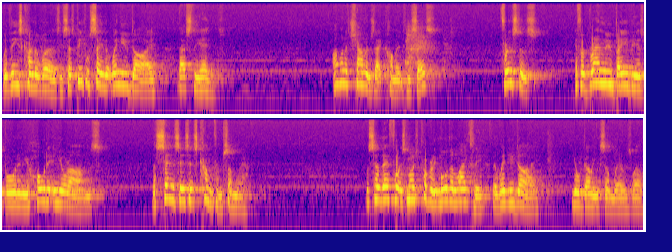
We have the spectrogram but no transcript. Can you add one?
with these kind of words. He says, People say that when you die, that's the end. I want to challenge that comment, he says. For instance, if a brand new baby is born and you hold it in your arms, the sense is it's come from somewhere. And so, therefore, it's most probably more than likely that when you die, you're going somewhere as well.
